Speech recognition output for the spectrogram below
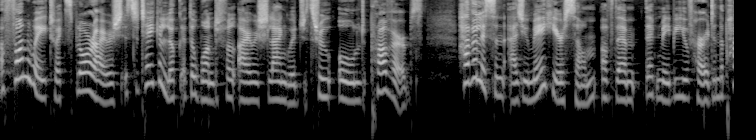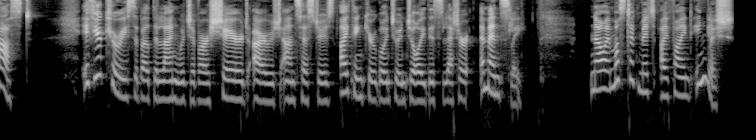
A fun way to explore Irish is to take a look at the wonderful Irish language through old proverbs. Have a listen as you may hear some of them that maybe you've heard in the past. If you're curious about the language of our shared Irish ancestors, I think you're going to enjoy this letter immensely. Now, I must admit, I find English,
